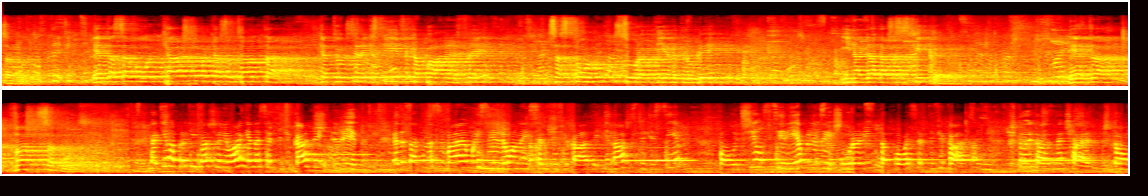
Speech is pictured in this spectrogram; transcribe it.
завод. Это завод каждого консультанта, который зарегистрировался в компании Reflame за 149 рублей. Иногда даже со скидкой. Это ваш завод. Хотим обратить ваше внимание на сертификаты ЛИД. Это так называемые зеленые сертификаты. И наш CDC получил серебряный уровень такого сертификата. Что это означает? Что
